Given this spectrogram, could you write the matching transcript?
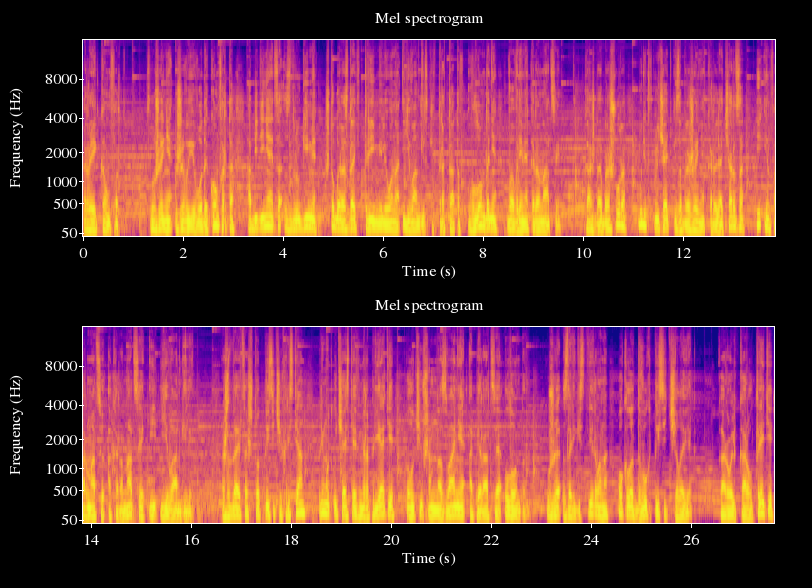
Рэй Комфорт – Служение «Живые воды комфорта» объединяется с другими, чтобы раздать 3 миллиона евангельских трактатов в Лондоне во время коронации. Каждая брошюра будет включать изображение короля Чарльза и информацию о коронации и Евангелии. Ожидается, что тысячи христиан примут участие в мероприятии, получившем название «Операция Лондон». Уже зарегистрировано около двух тысяч человек. Король Карл III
